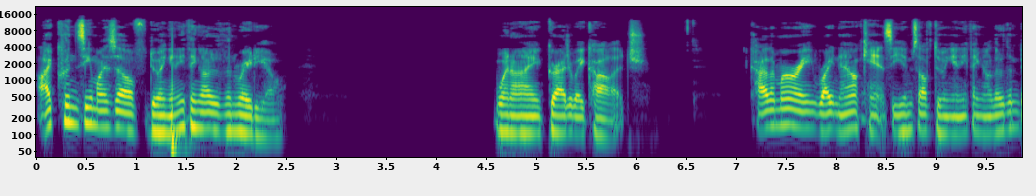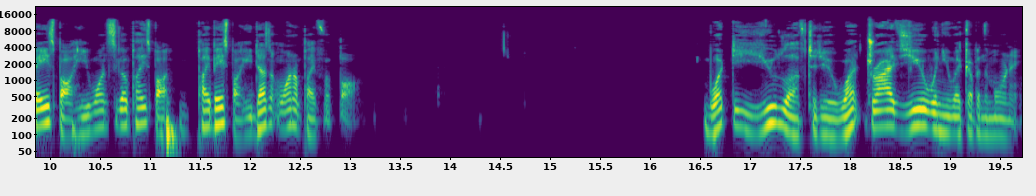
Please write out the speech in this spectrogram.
I couldn't see myself doing anything other than radio when I graduate college. Kyler Murray right now can't see himself doing anything other than baseball. He wants to go play. Play baseball. He doesn't want to play football. What do you love to do? What drives you when you wake up in the morning?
